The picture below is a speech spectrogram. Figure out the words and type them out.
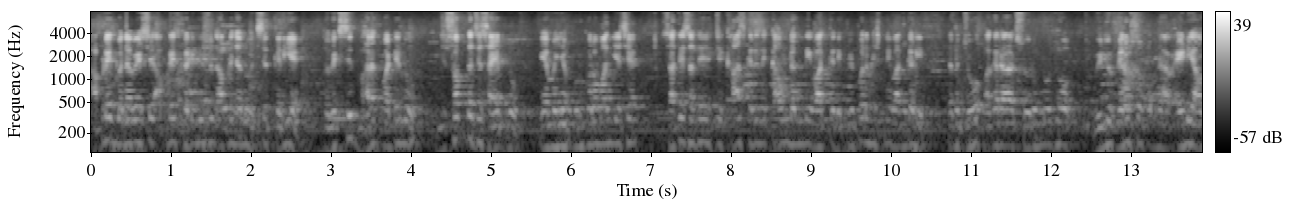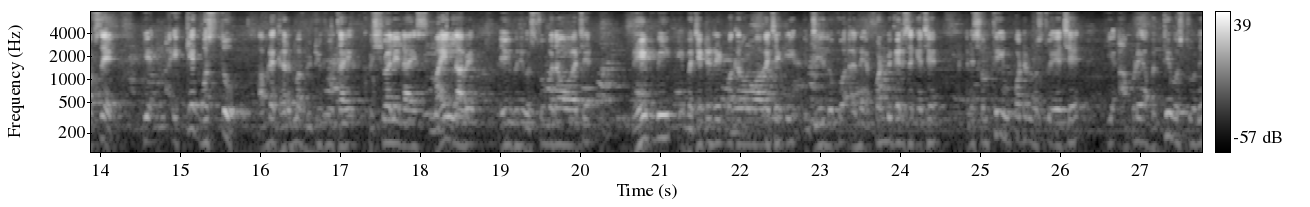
આપણે જ બનાવીએ છીએ, આપણે જ ખરીદીશું આપણે જ આનું વિકસિત કરીએ, તો વિકસિત ભારત માટેનું જે સ્વપ્ન છે સાહેબનું, એ અમે અહીંયા પૂરું કરવા માંગીએ છીએ. સાથે સાથે જે ખાસ કરીને કાઉન્ડંગની વાત કરી, પેપર વેસ્ટની વાત કરી, તમે જો અગર આ શોરૂમનો જો વીડિયો ફેરવશો તો તમને આઈડિયા આવશે કે એક એક વસ્તુ આપણે ઘરમાં બ્યુટીફુલ થાય, ખુશવાલી લાવે સ્માઇલ લાવે, એવી બધી વસ્તુઓ બનાવવામાં આવે છે. રેટ બી એ બજેટેડ રેટમાં કરવામાં આવે છે કે જે લોકો એને એફોર્ડ બી કરી શકે છે. અને સૌથી ઇમ્પોર્ટન્ટ વસ્તુ એ છે કે આપણે આ બધી વસ્તુને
